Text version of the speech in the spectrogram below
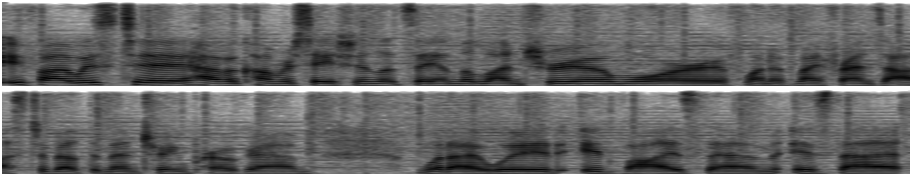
If I was to have a conversation, let's say in the lunchroom, or if one of my friends asked about the mentoring program, what I would advise them is that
